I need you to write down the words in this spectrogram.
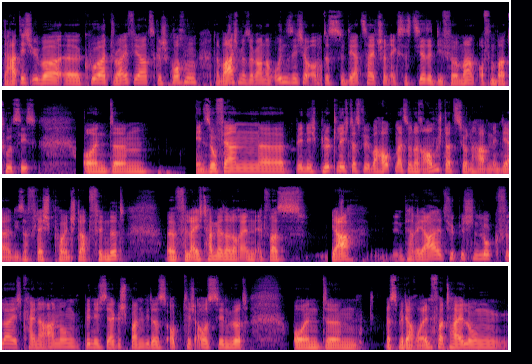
Da hatte ich über äh, Kuat Drive Yards gesprochen. Da war ich mir sogar noch unsicher, ob das zu der Zeit schon existierte, die Firma. Offenbar tut sie's. Und ähm, insofern äh, bin ich glücklich, dass wir überhaupt mal so eine Raumstation haben, in der dieser Flashpoint stattfindet. Äh, vielleicht haben wir da noch einen etwas, ja, imperial-typischen Look vielleicht, keine Ahnung. Bin ich sehr gespannt, wie das optisch aussehen wird. Und ähm, das mit der Rollenverteilung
